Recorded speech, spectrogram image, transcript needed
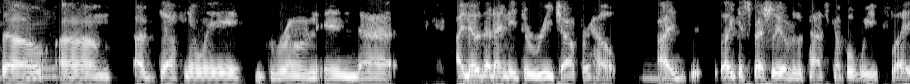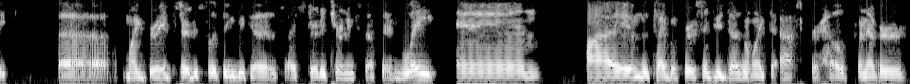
So um, I've definitely grown in that. I know that I need to reach out for help. Mm. I like, especially over the past couple of weeks, like uh, my grades started slipping because I started turning stuff in late, and I am the type of person who doesn't like to ask for help whenever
